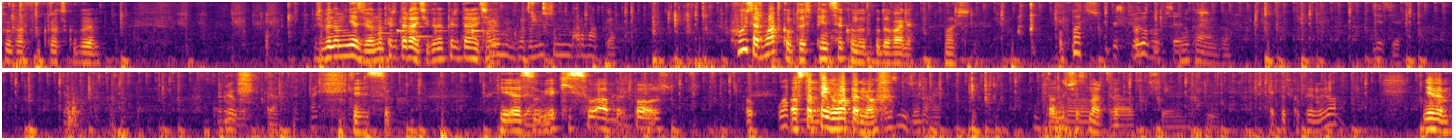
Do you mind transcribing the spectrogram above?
Kurwa, w klocku byłem. Żeby nam nie zwiał, napierdalajcie go, napierdalajcie go. Kolejny wchodzą, jeszcze mam armatkę. Chuj z armatką, to jest 5 sekund odbudowania. Właśnie. O, patrz! Próbował się. Knokałem go. Nie zje. Drogowska. Jezu. Jezu, jaki słaby, boże. O, Ostatniego łapę miał. To jest niżej, dawaj. To on już jest martwy. Ej, podkopiemy go? Nie wiem,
